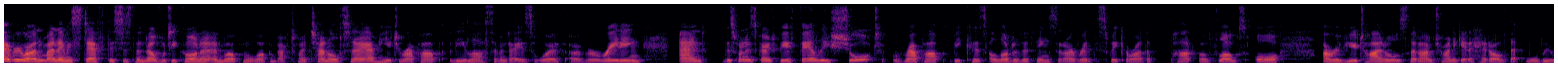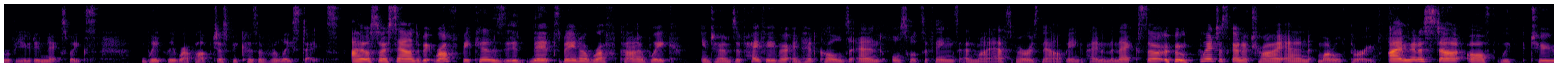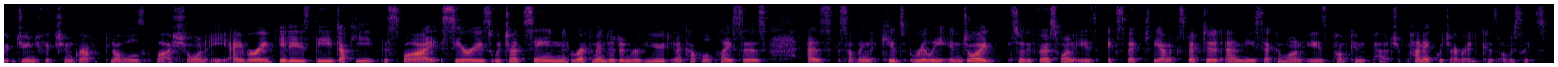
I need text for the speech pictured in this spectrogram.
Hi everyone, my name is Steph, this is the Noveltea Corner and welcome or welcome back to my channel. Today I'm here to wrap up the last seven days worth of reading and this one is going to be a fairly short wrap up because a lot of the things that I read this week are either part of vlogs or are review titles that I'm trying to get ahead of that will be reviewed in next week's weekly wrap up just because of release dates. I also sound a bit rough because it, has been a rough kind of week in terms of hay fever and head colds and all sorts of things and my asthma is now being a pain in the neck so we're just going to try and muddle through. I'm going to start off with two junior fiction graphic novels by Sean E. Avery. It is the Ducky the Spy series which I'd seen recommended and reviewed in a couple of places as something that kids really enjoyed. So the first one is Expect the Unexpected and the second one is Pumpkin Patch Panic which I read because obviously it's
